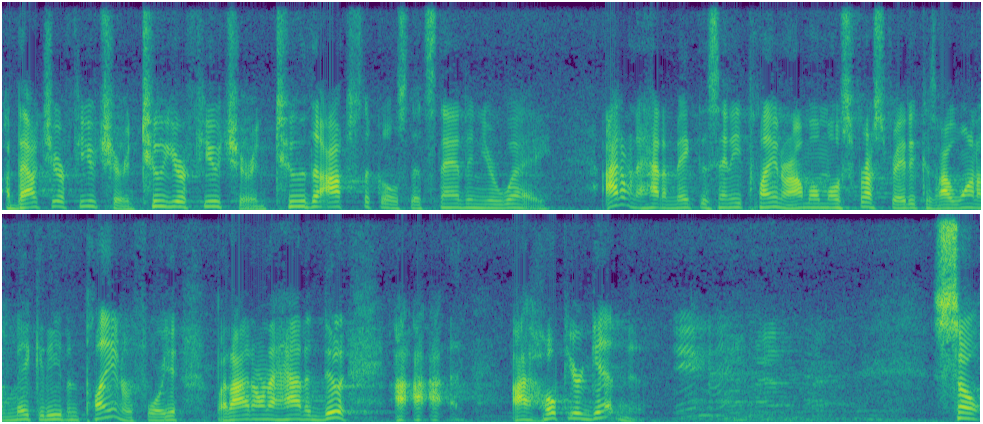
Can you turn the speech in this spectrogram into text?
about your future, and to your future, and to the obstacles that stand in your way, I don't know how to make this any plainer. I'm almost frustrated because I want to make it even plainer for you, but I don't know how to do it. I, I, I hope you're getting it. Amen. So,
